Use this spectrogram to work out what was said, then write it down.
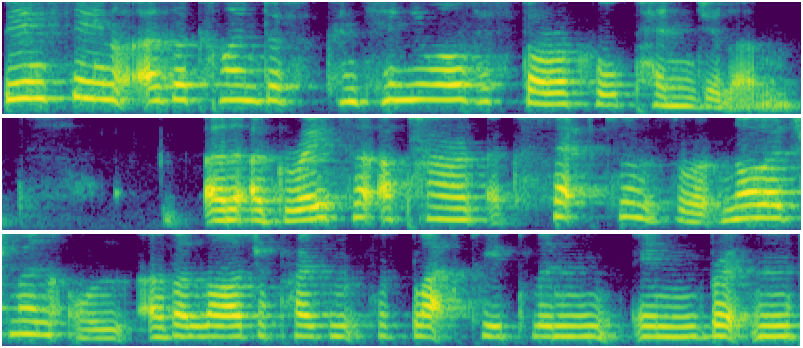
being seen as a kind of continual historical pendulum. A greater apparent acceptance or acknowledgement or, of a larger presence of black people in, in Britain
